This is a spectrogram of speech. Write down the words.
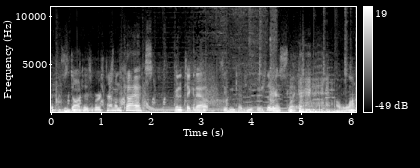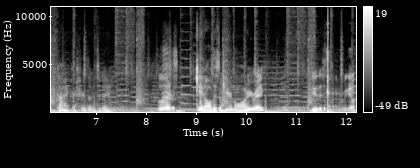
This is Dante's first time on the kayaks. We're gonna take it out, see if we can catch any fish. There. There's like a lot of kayakers here though today. Let's get all this gear in the water. You ready? Yeah. To do this. Here we go.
